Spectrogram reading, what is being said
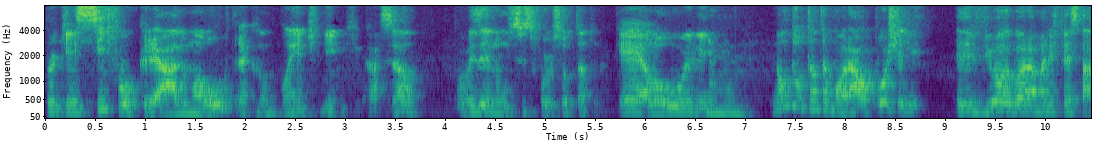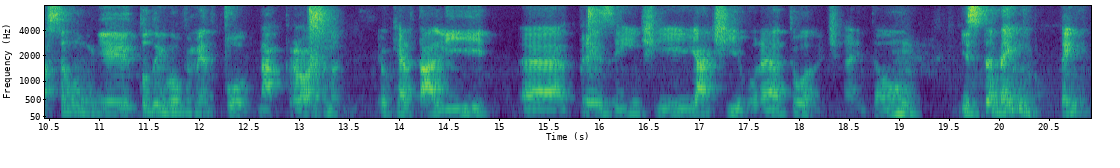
Porque se for criada uma outra campanha de gamificação, talvez ele não se esforçou tanto naquela, ou ele uhum. não deu tanta moral, poxa, ele, ele viu agora a manifestação e todo o envolvimento, pô, na próxima eu quero estar tá ali é, presente e ativo, né? Atuante, né? Então, uhum. isso também tem,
